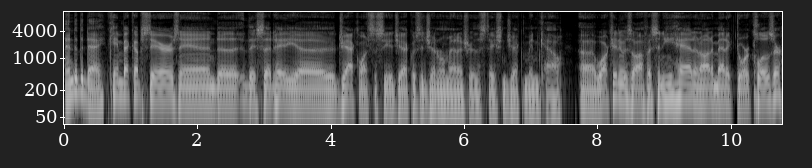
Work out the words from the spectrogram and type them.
End of the day. Came back upstairs and uh, they said, Hey, uh, Jack wants to see you. Jack was the general manager of the station, Jack Minkow. Uh, walked into his office and he had an automatic door closer.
